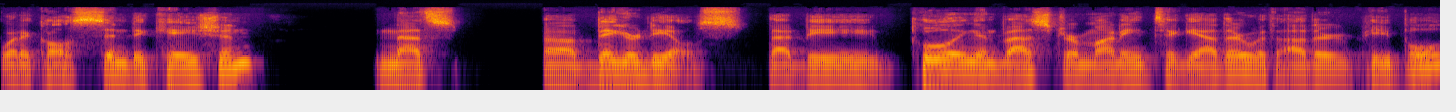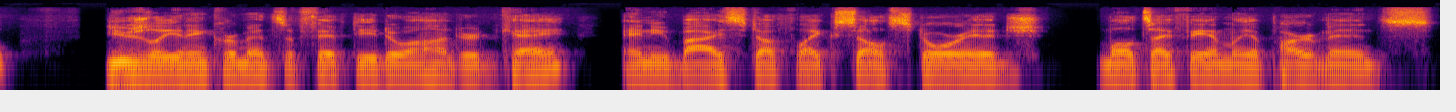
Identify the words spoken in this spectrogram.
what I call syndication. And that's uh, bigger deals. That'd be pooling investor money together with other people, usually in increments of 50 to 100K. And you buy stuff like self storage, multifamily apartments.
